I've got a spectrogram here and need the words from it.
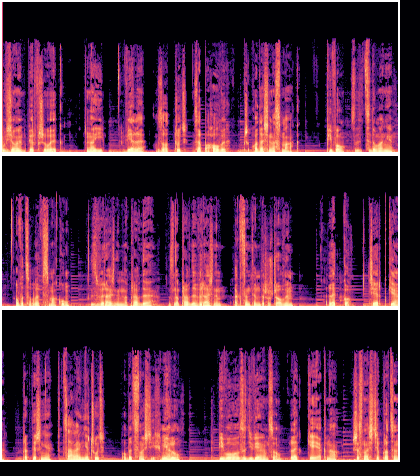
Wziąłem pierwszy łyk, no i wiele z odczuć zapachowych przekłada się na smak. Piwo zdecydowanie owocowe w smaku, z wyraźnym naprawdę, z naprawdę wyraźnym akcentem drożdżowym, lekko cierpkie, praktycznie wcale nie czuć obecności chmielu. Piwo zadziwiająco lekkie jak na 16%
